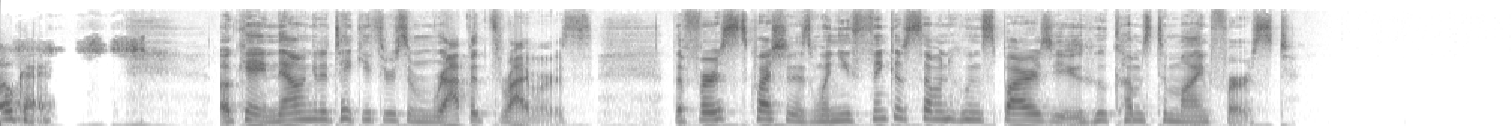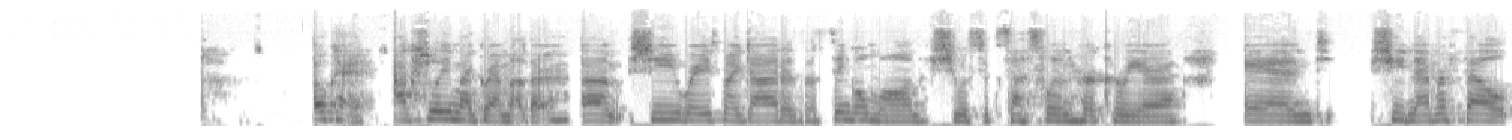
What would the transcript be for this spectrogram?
Okay. Okay, now I'm gonna take you through some rapid thrivers. The first question is when you think of someone who inspires you, who comes to mind first? Okay, actually, my grandmother. Um, she raised my dad as a single mom. She was successful in her career, and she never felt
